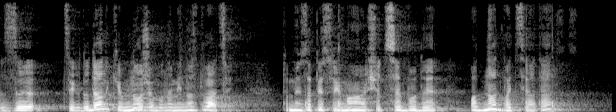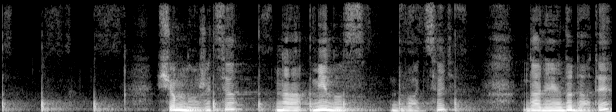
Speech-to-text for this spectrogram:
з цих доданків множимо на мінус 20. То ми записуємо, що це буде 1 двадцята, що множиться на мінус 20. Далі додати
